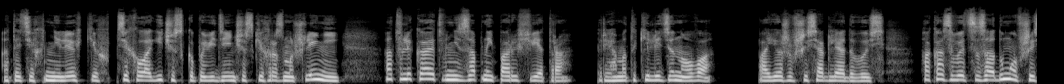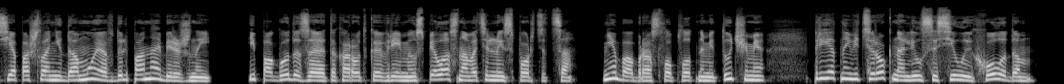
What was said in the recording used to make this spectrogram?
От этих нелегких психологическо-поведенческих размышлений отвлекает внезапный порыв ветра. Прямо-таки ледяного. Поежившись, оглядываюсь. Оказывается, задумавшись, я пошла не домой, а вдоль по набережной. И погода за это короткое время успела основательно испортиться. Небо обросло плотными тучами, приятный ветерок налился силой и холодом,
